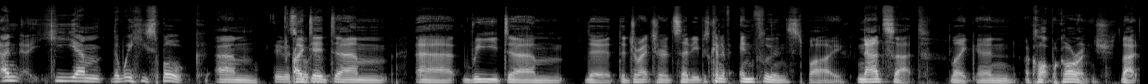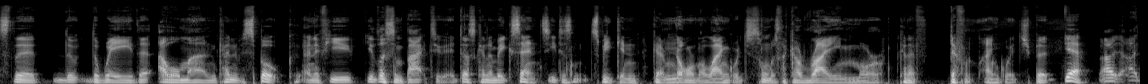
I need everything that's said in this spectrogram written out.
And he, um, the way he spoke, um, David I did um, uh, read um, the the director had said he was kind of influenced by Nadsat, like in A Clockwork Orange. That's the the the way that Owlman kind of spoke. And if you you listen back to it, it does kind of make sense. He doesn't speak in kind of normal language. It's almost like a rhyme or kind of different language. But yeah, I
